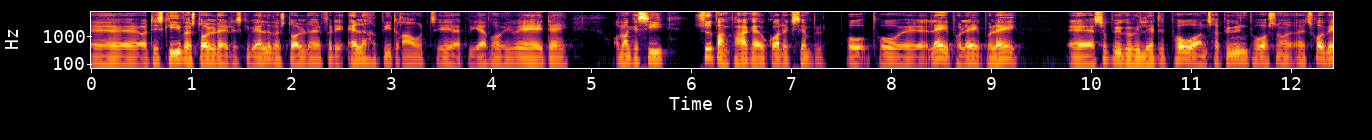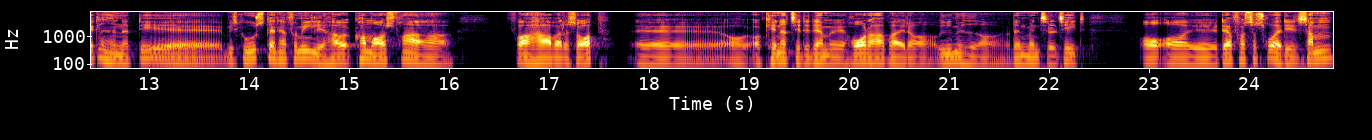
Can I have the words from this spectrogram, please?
Øh, og det skal I være stolte af, det skal vi alle være stolte af, for det alle har bidraget til, at vi er, hvor vi er i dag. Og man kan sige, Sydbank Park er jo et godt eksempel på, på øh, lag på lag på lag. Øh, så bygger vi lidt på og en tribune på og sådan noget. Og jeg tror i virkeligheden, at det, øh, vi skal huske, at den her familie har, kommer også fra, fra at have arbejdet sig op øh, og, og kender til det der med hårdt arbejde og ydmyghed og den mentalitet. Og, og øh, derfor så tror jeg, det er det samme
